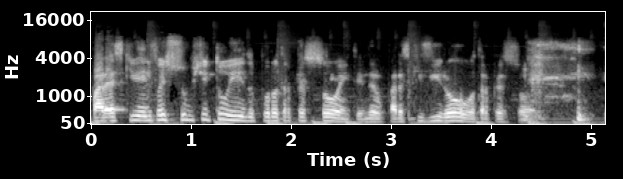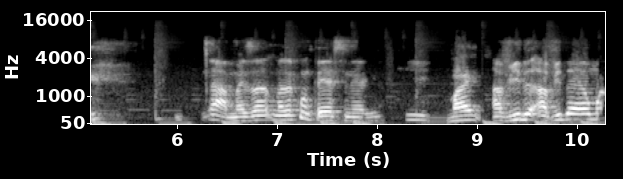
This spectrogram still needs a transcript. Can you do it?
Parece que ele foi substituído por outra pessoa, entendeu? Parece que virou outra pessoa. Ah, mas, mas acontece, né? A, gente- Mas a vida, a vida é, uma,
